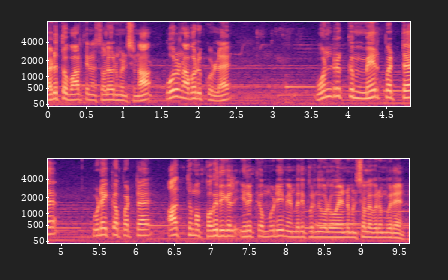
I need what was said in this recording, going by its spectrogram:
அடுத்த வார்த்தை நான் சொல்ல விரும்புகிறேன் சொன்னால் ஒரு நபருக்குள்ள ஒன்றுக்கு மேற்பட்ட உடைக்கப்பட்ட ஆத்தும பகுதிகள் இருக்க முடியும் என்பதை புரிந்து கொள்ள வேண்டும் என்று சொல்ல விரும்புகிறேன்.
